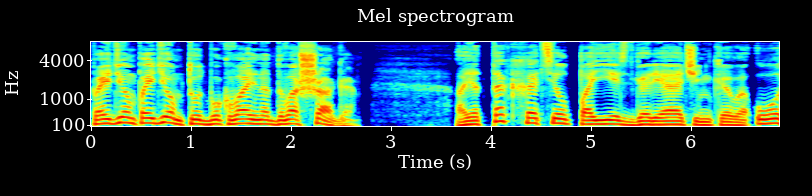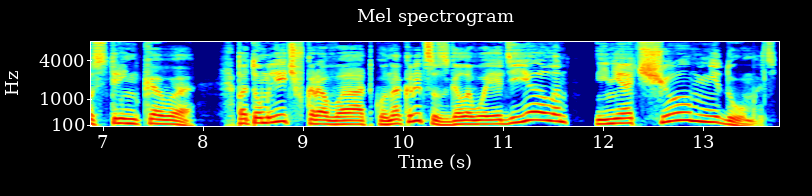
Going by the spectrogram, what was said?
Пойдем, пойдем, тут буквально два шага. А я так хотел поесть горяченького, остренького, потом лечь в кроватку, накрыться с головой одеялом и ни о чем не думать.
